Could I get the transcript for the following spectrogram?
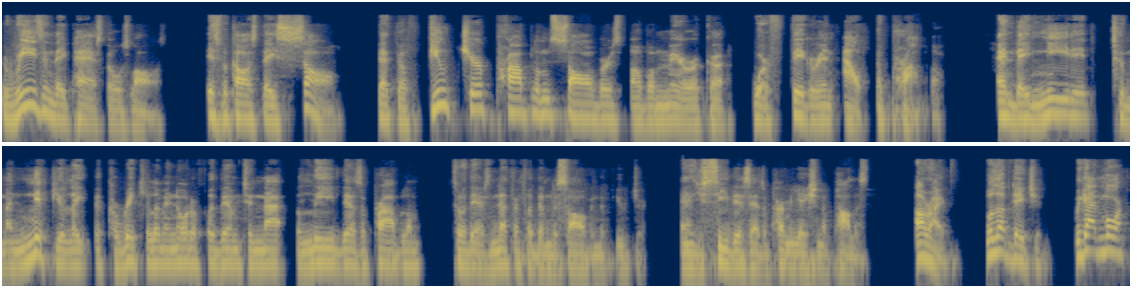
The reason they passed those laws is because they saw that the future problem solvers of America were figuring out the problem. And they needed to manipulate the curriculum in order for them to not believe there's a problem. So there's nothing for them to solve in the future. And you see this as a permeation of policy. All right, we'll update you. We got more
